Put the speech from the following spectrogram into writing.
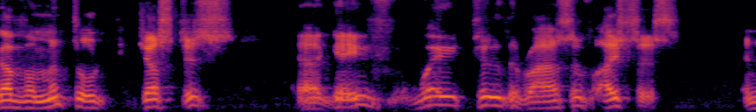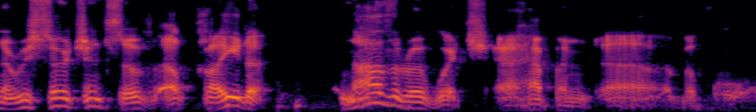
governmental justice uh, gave way to the rise of ISIS and the resurgence of Al Qaeda, neither of which uh, happened before.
